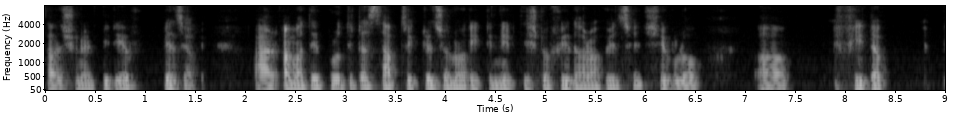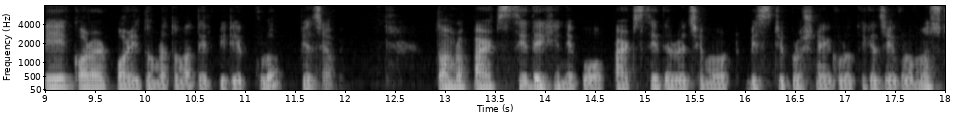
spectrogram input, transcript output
সাজেশনের পিডিএফ পেয়ে যাবে আর আমাদের প্রতিটা সাবজেক্টের জন্য একটি নির্দিষ্ট ফি ধরা হয়েছে সেগুলো ফিটা পে করার পরে তোমরা তোমাদের পিডিএফগুলো পেয়ে যাবে তো আমরা পার্ট সি দেখে নেব পার্ট সিতে রয়েছে মোট বিশটি প্রশ্ন এগুলো থেকে যেগুলো মোস্ট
